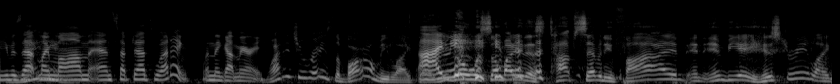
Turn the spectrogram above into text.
Wow. He was at my mom and stepdad's wedding when they got married. Why did you raise the bar on me like that? I you go with somebody that's top 75 in NBA history? Like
